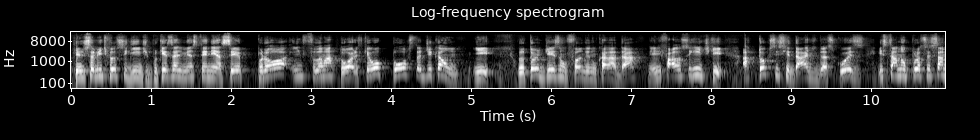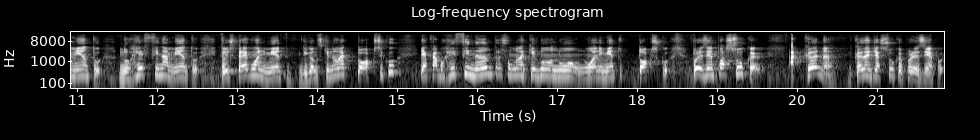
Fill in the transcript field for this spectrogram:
que é justamente pelo seguinte, porque esses alimentos tendem a ser pró-inflamatórios, que é o oposto da dica 1. E o Dr. Jason Fung no Canadá, ele fala o seguinte, que a toxicidade das coisas está no processamento, no refinamento. Então eles pegam um alimento, digamos que não é tóxico, e acabam refinando, transformando aquilo num, num, num alimento tóxico. Por exemplo, açúcar. A cana, cana de açúcar, por exemplo,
